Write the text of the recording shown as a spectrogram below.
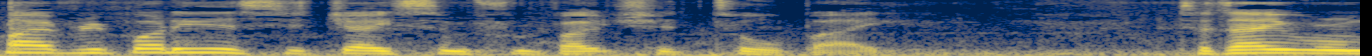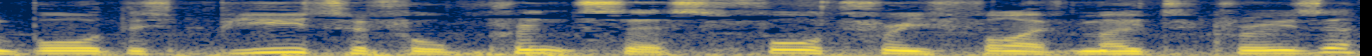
Hi everybody, this is Jason from Boatshed Torbay. Today we're on board this beautiful Princess 435 motor cruiser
